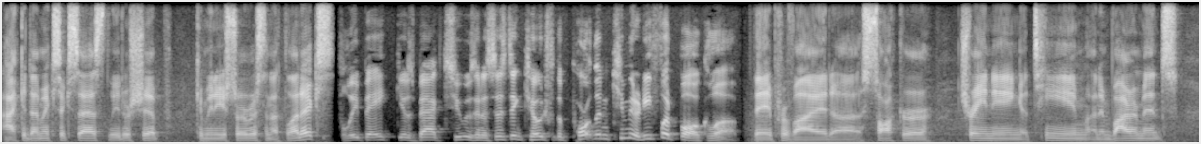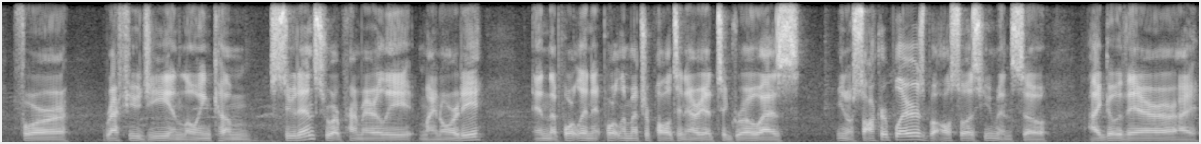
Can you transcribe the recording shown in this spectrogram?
academic success, leadership, community service, and athletics. Felipe gives back too as an assistant coach for the Portland Community Football Club. They provide uh, soccer training, a team, an environment for refugee and low-income students who are primarily minority in the Portland, Portland metropolitan area to grow as, you know, soccer players, but also as humans. So I go there, I,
